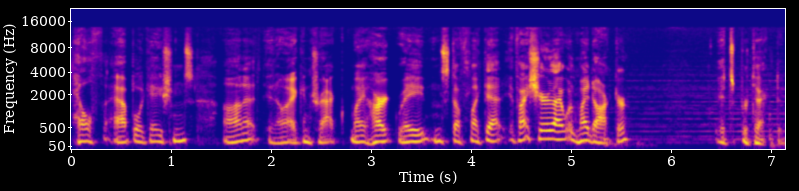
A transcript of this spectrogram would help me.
health applications on it. You know, I can track my heart rate and stuff like that. If I share that with my doctor, it's protected.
